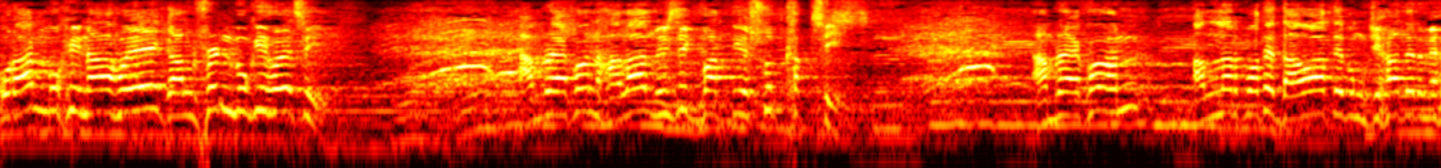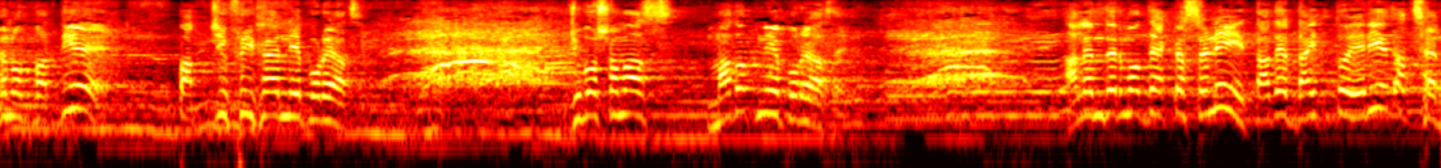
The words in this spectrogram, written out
কোরআন মুখী না হয়ে গার্লফ্রেন্ড মুখী হয়েছি। আমরা এখন হালাল রিজিক বাদ দিয়ে সুদ খাচ্ছি। আমরা এখন আল্লাহর পথে দাওয়াত এবং জেহাদের মেহনত বাদ দিয়ে পাবজি, ফ্রি ফায়ার নিয়ে পড়ে আছে। যুব সমাজ মাদক নিয়ে পড়ে আছে। আলেমদের মধ্যে একটা শ্রেণি, তাদের দায়িত্ব এড়িয়ে যাচ্ছেন।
